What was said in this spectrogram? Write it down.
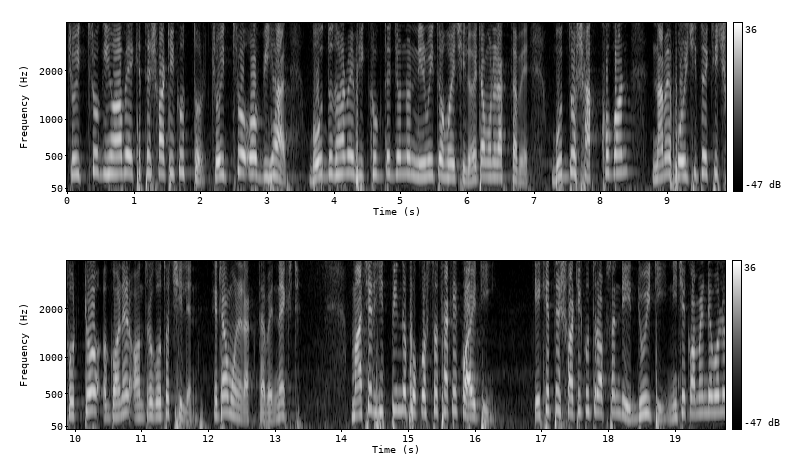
চৈত্র গৃহ হবে, এক্ষেত্রে সঠিক উত্তর চৈত্র ও বিহার। বৌদ্ধ ধর্মের ভিক্ষুকদের জন্য নির্মিত হয়েছিল, এটা মনে রাখতে হবে, বুদ্ধ সাক্ষ্যগণ নামে পরিচিত একটি ছোট্ট গণের অন্তর্গত ছিলেন, এটাও মনে রাখতে হবে। নেক্সট মাছের হৃৎপিণ্ড প্রকোষ্ঠ থাকে কয়টি? এক্ষেত্রে সঠিক উত্তর অপশান দুইটি। নিচে কমেন্টে বলবে,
